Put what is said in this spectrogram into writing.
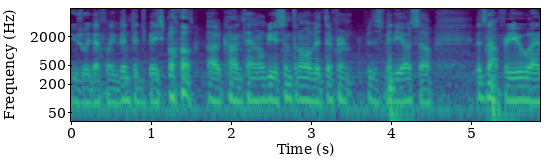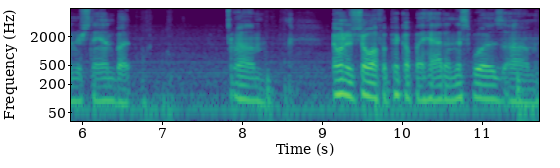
usually definitely vintage baseball uh, content, it'll be something a little bit different for this video. So, if it's not for you, I understand, but um, I wanted to show off a pickup I had, and this was um,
